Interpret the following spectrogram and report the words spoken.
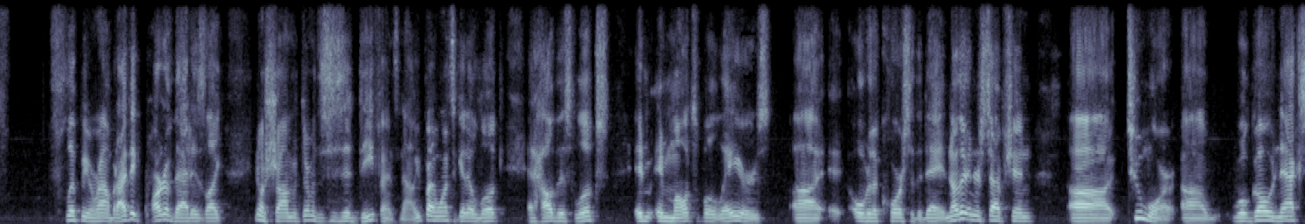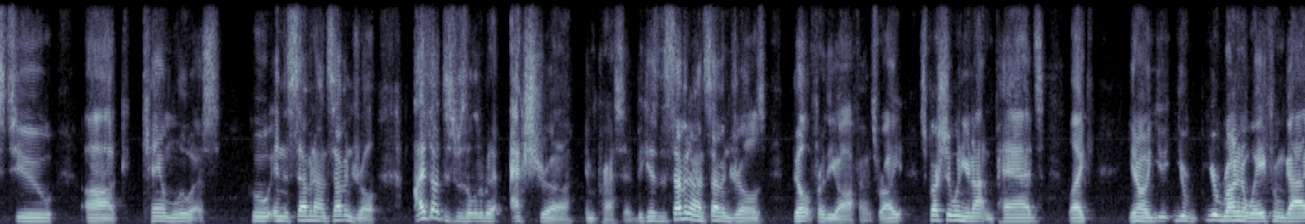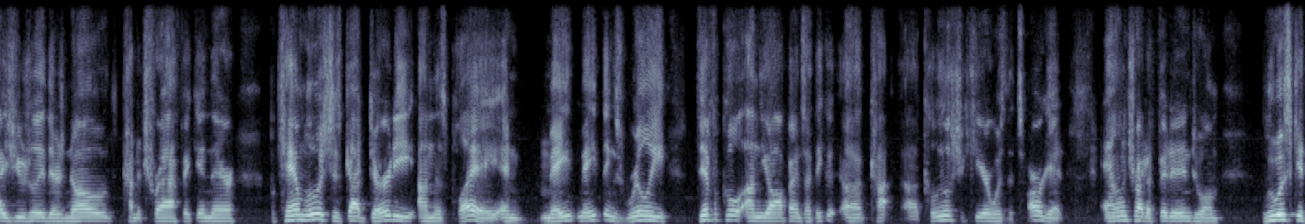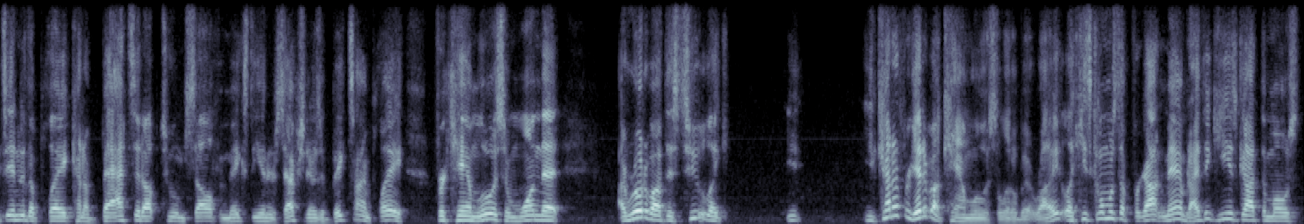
flipping around, but I think part of that is like, you know, Sean McDermott, this is a defense now. He probably wants to get a look at how this looks in, in multiple layers uh, over the course of the day. Another interception Uh, two more. Uh, we'll go next to uh, Cam Lewis, who in the seven on seven drill, I thought this was a little bit extra impressive because the seven on seven drill is built for the offense, right? Especially when you're not in pads. Like, you know, you, you're you're running away from guys. Usually, there's no kind of traffic in there. But Cam Lewis just got dirty on this play and made made things really difficult on the offense. I think uh, uh, Khalil Shakir was the target. Allen tried to fit it into him. Lewis gets into the play, kind of bats it up to himself and makes the interception. It was a big time play for Cam Lewis and one that I wrote about this too. Like you kind of forget about Cam Lewis a little bit, right? Like he's almost a forgotten man, but I think he's got the most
